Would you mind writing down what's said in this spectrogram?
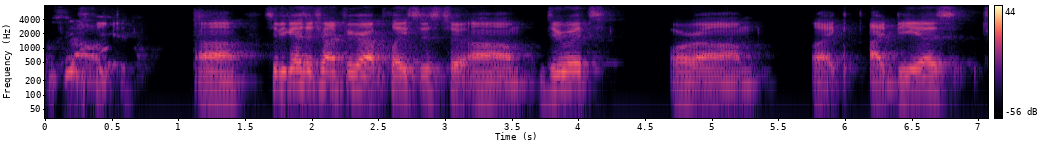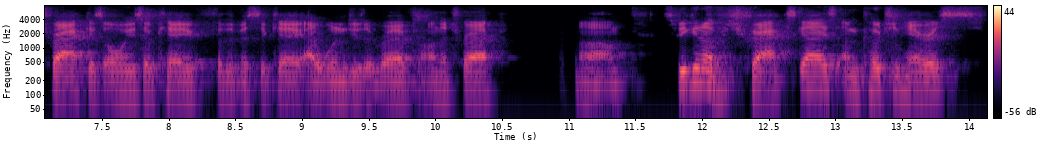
Appreciate it. Uh, so if you guys are trying to figure out places to um, do it or um, like ideas, track is always okay for the Vista K. I wouldn't do the rev on the track. Um, speaking of tracks, guys, I'm coaching Harris,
